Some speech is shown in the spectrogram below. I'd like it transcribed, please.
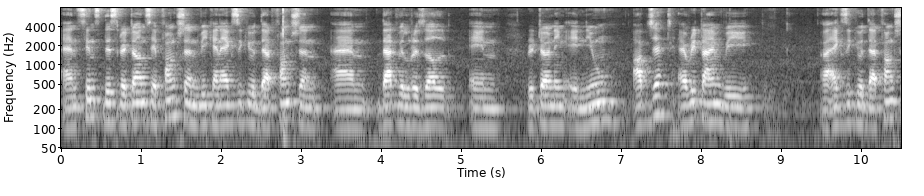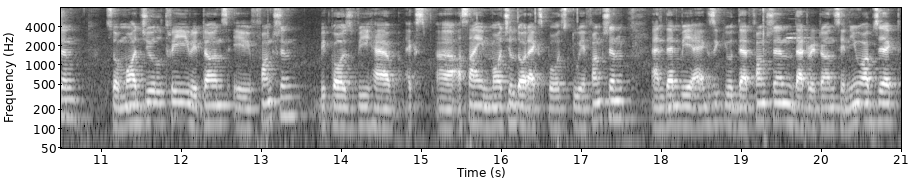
and since this returns a function we can execute that function and that will result in returning a new object every time we uh, execute that function. So module 3 returns a function because we have uh, assigned module.exports to a function and then we execute that function that returns a new object.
